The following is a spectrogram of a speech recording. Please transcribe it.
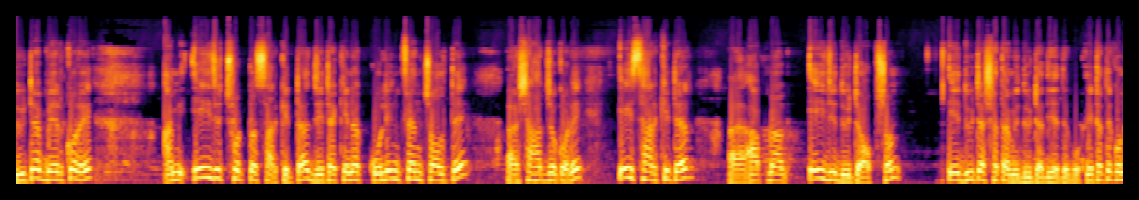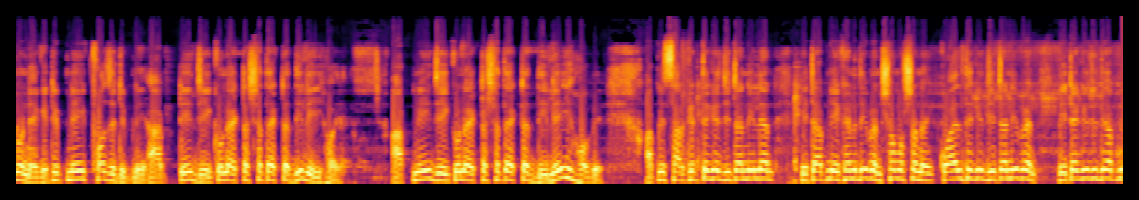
দুইটা বের করে আমি এই যে ছোট্ট সার্কিটটা যেটা কিনা কুলিং ফ্যান চলতে সাহায্য করে, এই সার্কিটের আপনার এই যে দুইটা অপশন এই দুইটার সাথে আমি দুইটা দিয়ে দেবো। এটাতে কোনো নেগেটিভ নেই পজিটিভ নেই। আপনি যে কোনো একটার সাথে একটা দিলেই হয়। আপনি যে কোনো একটার সাথে একটা দিলেই হবে। আপনি সার্কিট থেকে যেটা নিলেন, এটা আপনি এখানে দিবেন, সমস্যা নাই। কয়েল থেকে যেটা নেবেন, এটাকে যদি আপনি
